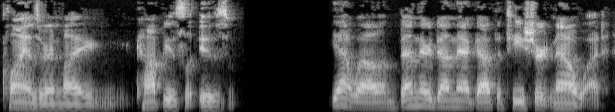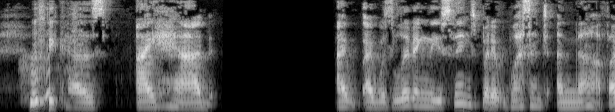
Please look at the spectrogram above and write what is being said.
clients or in my copy is, is yeah, well, been there, done that, got the t-shirt, now what? because I had I, I was living these things, but it wasn't enough. I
